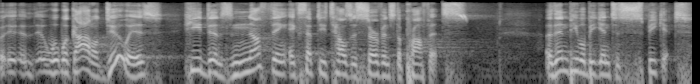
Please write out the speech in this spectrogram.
Uh, uh, what God will do is he does nothing except he tells his servants, the prophets. Then people begin to speak it.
